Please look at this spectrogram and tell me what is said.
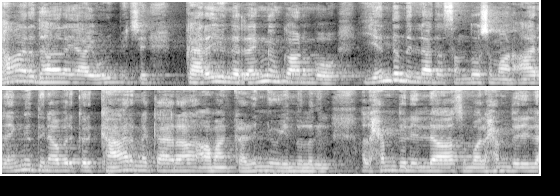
ധാരധാരയായി ഒഴിപ്പിച്ച് കരയുന്ന രംഗം കാണുമ്പോൾ എന്തെന്നില്ലാത്ത സന്തോഷമാണ്. ആ രംഗത്തിന് അവർക്കൊരു കാരണക്കാരാവാൻ കഴിഞ്ഞു എന്നുള്ളതിൽ അലഹമുല്ല സുമ അലഹമുല്ല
